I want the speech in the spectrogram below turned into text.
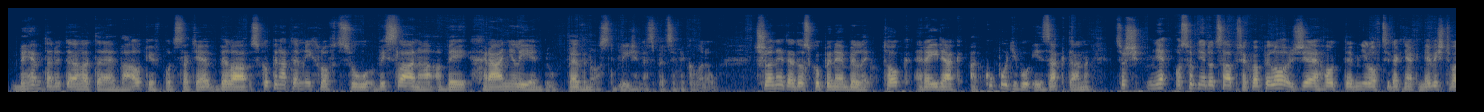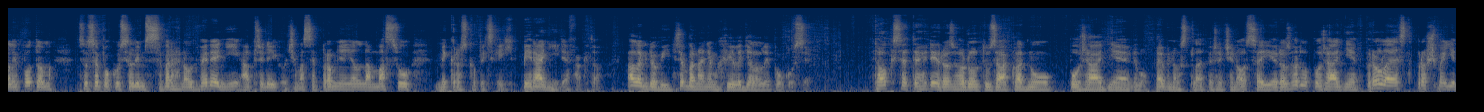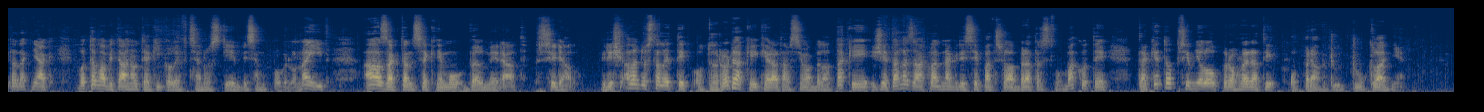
Během tady téhleté války v podstatě byla skupina temných lovců vyslána, aby chránili jednu pevnost blíže nespecifikovanou. Členy této skupiny byly Tok, Rejdak a ku podivu i Zaktan, což mě osobně docela překvapilo, že ho temní lovci tak nějak nevyštvali potom, co se pokusil jim svrhnout vedení a před jejich očima se proměnil na masu mikroskopických piraní de facto. Ale kdo ví, třeba na něm chvíli dělali pokusy. Tok se tehdy rozhodl tu základnu pořádně, nebo pevnost lépe řečeno, se ji rozhodl pořádně prolézt, prošmejdit a tak nějak od tam a vytáhnout jakýkoliv cenosti by se mu povedlo najít a Zaktan se k němu velmi rád přidal. Když ale dostali tip od Rodaky, která tam s nima byla taky, že tahle základna kdysi patřila bratrstvu Makoty, tak je to přimělo prohledat ji opravdu důkladně.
